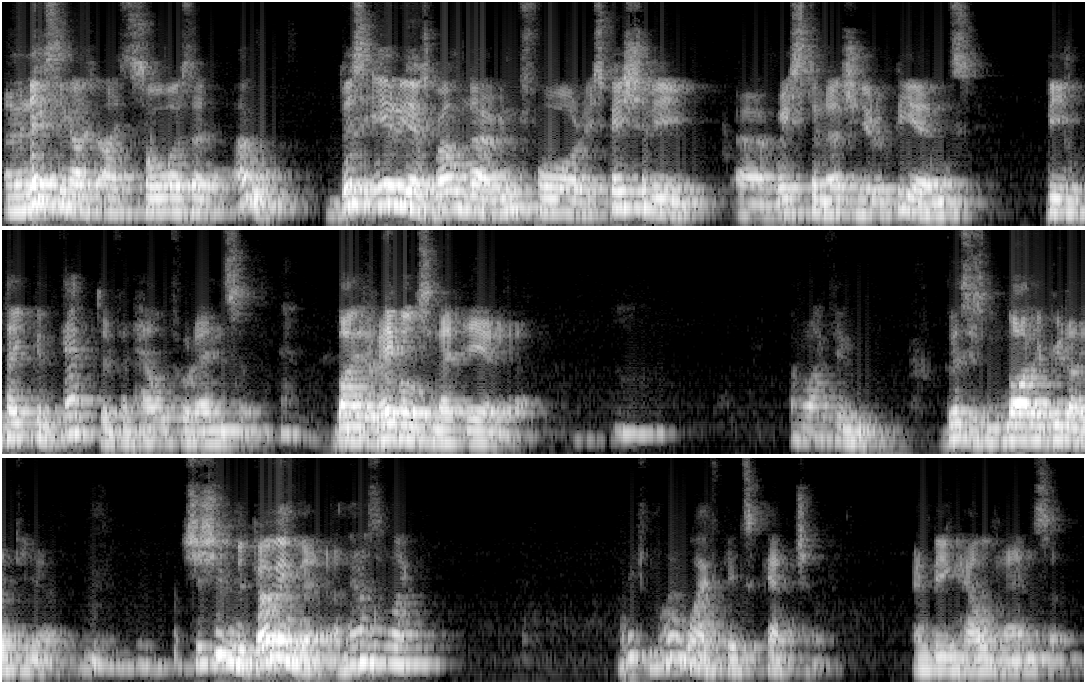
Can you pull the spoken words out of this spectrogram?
And the next thing I, I saw was that, oh, this area is well known for especially uh, Westerners, Europeans, being taken captive and held for ransom by the rebels in that area. I'm like, this is not a good idea. She shouldn't be going there. And then I was like, what if my wife gets captured and being held ransom?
